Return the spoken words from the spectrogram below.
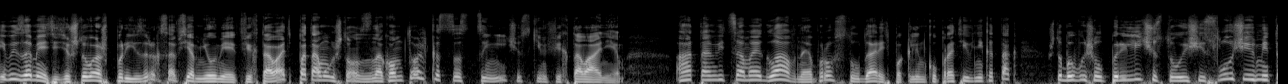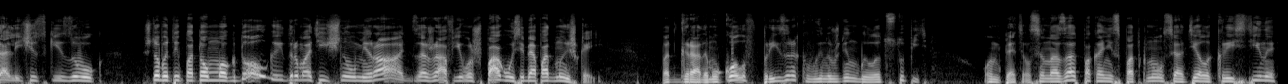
«И вы заметите, что ваш призрак совсем не умеет фехтовать, потому что он знаком только со сценическим фехтованием. А там ведь самое главное — просто ударить по клинку противника так, чтобы вышел приличествующий случаю металлический звук, чтобы ты потом мог долго и драматично умирать, зажав его шпагу у себя под мышкой». Под градом уколов призрак вынужден был отступить. Он пятился назад, пока не споткнулся от тела Кристины,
